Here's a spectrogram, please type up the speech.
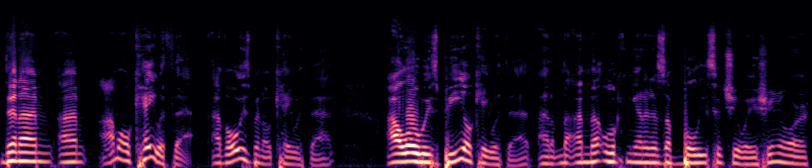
then I'm I'm I'm okay with that. I've always been okay with that. I'll always be okay with that. I'm not I'm not looking at it as a bully situation or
